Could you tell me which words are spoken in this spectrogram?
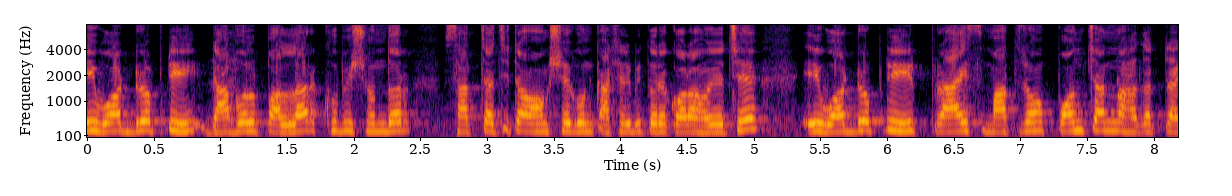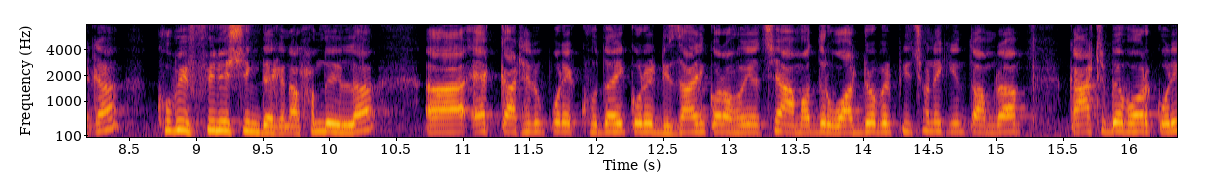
এই ওয়ার্ড্রপটি ডাবল পাল্লার খুবই সুন্দর সাতচাচিটা অংশে গুণ কাঠের ভিতরে করা হয়েছে। এই ওয়ার্ড্রপটির প্রাইস মাত্র পঞ্চান্ন হাজার টাকা। খুবই ফিনিশিং দেখেন, আলহামদুলিল্লাহ। এক কাঠের উপরে খোদাই করে ডিজাইন করা হয়েছে। আমাদের ওয়ার্ড্রপের পিছনে কিন্তু আমরা কাঠ ব্যবহার করি,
